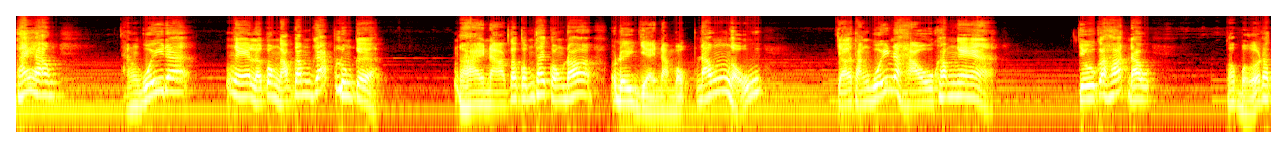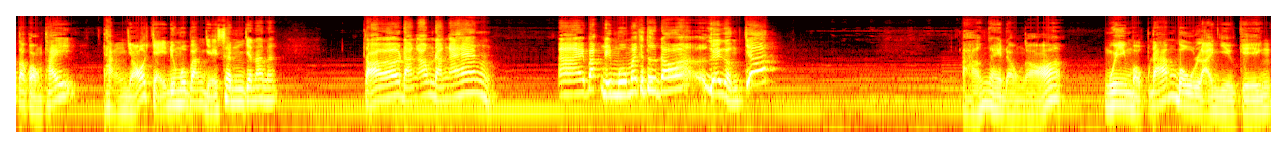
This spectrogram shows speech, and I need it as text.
Thấy không? Thằng quý đó, Nghe lời con Ngọc căm gấp luôn kìa. Ngày nào tao cũng thấy con đó Nó đi về nằm một đống ngủ. Chờ thằng quý nó hầu không nghe. Chưa có hết đâu. Có bữa đó tao còn thấy Thằng nhỏ chạy đi mua băng vệ sinh cho nó nữa. Trời ơi, đàn ông đàn an. Ai bắt đi mua mấy cái thứ đó, Ghê gần chết. Ở ngay đầu ngõ, Nguyên một đám bu lại nhiều chuyện.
